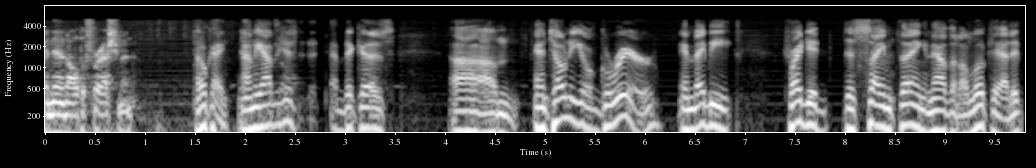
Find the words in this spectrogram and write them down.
and then all the freshmen. Okay, I mean, I'm just because um, Antonio Grier and maybe Trey did the same thing. Now that I look at it,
